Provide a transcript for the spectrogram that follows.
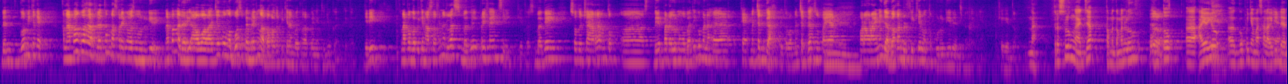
Dan gue mikir kayak kenapa gue harus datang pas mereka harus mau bunuh diri? Kenapa nggak dari awal aja gue ngebuat supaya mereka nggak bakal kepikiran buat ngelakuin itu juga gitu. Jadi kenapa gue bikin Aslof ini adalah sebagai prevensi gitu, sebagai suatu cara untuk eh, daripada lu mengobati gue kayak mencegah gitu loh, mencegah supaya orang-orang ini nggak bakal berpikir untuk bunuh diri dan sebagainya, kayak gitu. Nah, terus lu ngajak teman-teman lu Betul. untuk eh, ayo yuk gue punya masalah ini Iya. dan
